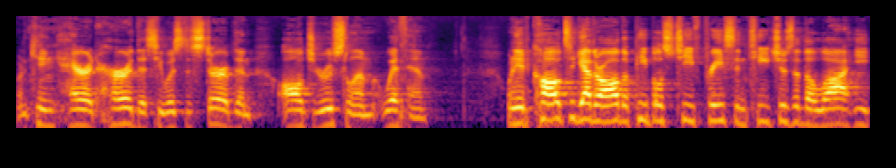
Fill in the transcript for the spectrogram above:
When King Herod heard this, he was disturbed, and all Jerusalem with him. When he had called together all the people's chief priests and teachers of the law, he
